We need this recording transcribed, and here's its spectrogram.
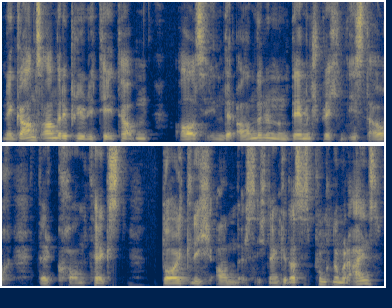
eine ganz andere Priorität haben als in der anderen und dementsprechend ist auch der Kontext deutlich anders. Ich denke, das ist Punkt Nummer eins,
